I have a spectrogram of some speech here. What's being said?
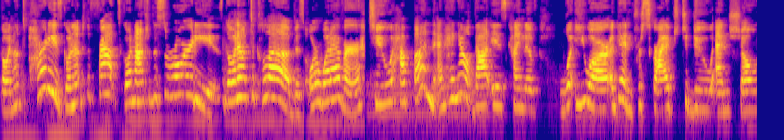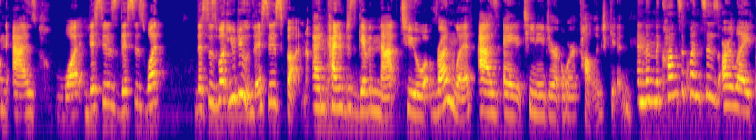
going out to parties going out to the frats going out to the sororities going out to clubs or whatever to have fun and hang out. That is kind of what you are again prescribed to do and shown as what this is this is what this is what you do, this is fun. And kind of just given that to run with as a teenager or college kid. And then the consequences are like,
